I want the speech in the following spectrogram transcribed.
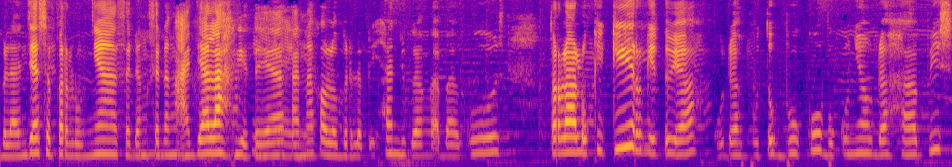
belanja seperlunya sedang-sedang aja lah gitu ya Iya, karena iya. kalau berlebihan juga nggak bagus terlalu kikir gitu ya udah butuh buku bukunya udah habis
